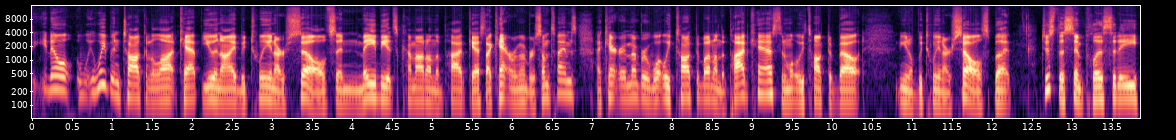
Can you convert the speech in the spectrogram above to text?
You know, we've been talking a lot, Cap, you and I, between ourselves, and maybe it's come out on the podcast. I can't remember. Sometimes I can't remember what we talked about on the podcast and what we talked about, you know, between ourselves. But just the simplicity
